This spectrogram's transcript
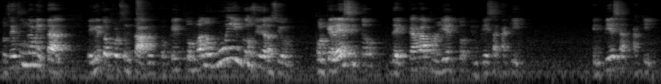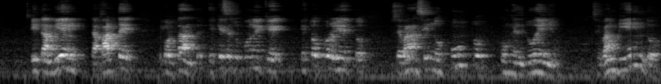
Entonces es fundamental en estos porcentajes okay, tomarlo muy en consideración, porque el éxito de cada proyecto empieza aquí. Empieza aquí. Y también la parte importante es que se supone que estos proyectos se van haciendo juntos con el dueño, se van viendo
